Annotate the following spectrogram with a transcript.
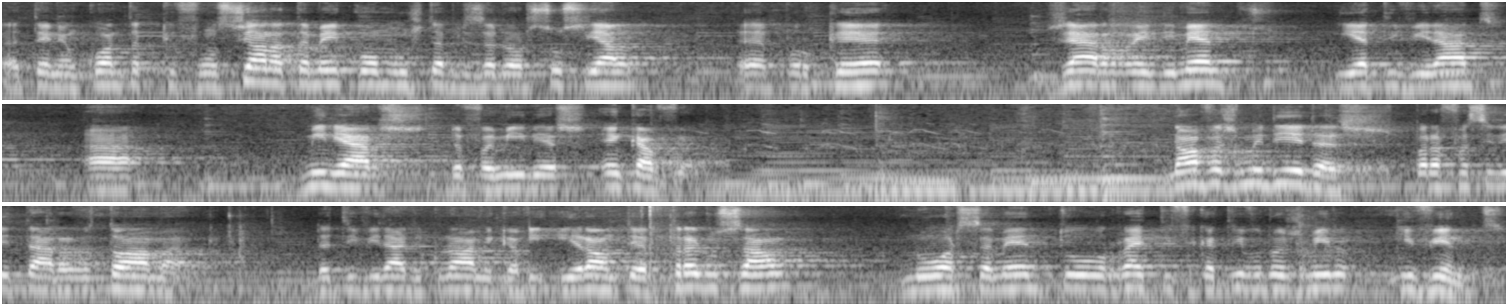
eh, tendo em conta que funciona também como um estabilizador social, eh, porque gera rendimento e atividade a milhares de famílias em Cabo Verde. Novas medidas para facilitar a retoma da atividade económica irão ter tradução no Orçamento Retificativo 2020.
